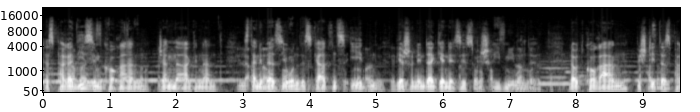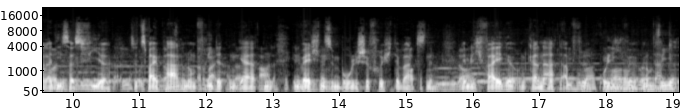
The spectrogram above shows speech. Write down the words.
das Paradies im Koran, Jannah genannt, ist eine Version des Gartens Eden, wie er schon in der Genesis beschrieben wurde. Laut Koran besteht das Paradies aus vier, zu zwei Paaren umfriedeten Gärten, in welchen symbolische Früchte wachsen, nämlich Feige und Granatapfel, Olive und Dattel.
